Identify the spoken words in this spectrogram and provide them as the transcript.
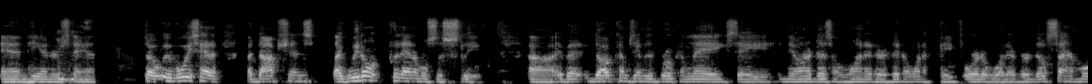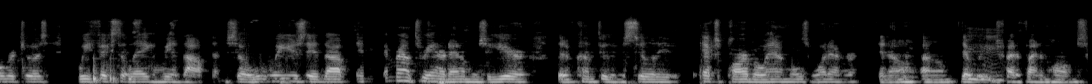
And he mm-hmm. understands so we've always had adoptions. Like we don't put animals to sleep. Uh, if a dog comes in with a broken leg, say the owner doesn't want it or they don't want to pay for it or whatever, they'll sign them over to us. We fix the leg and we adopt them. So we usually adopt around 300 animals a year that have come through the facility, ex parvo animals, whatever, you know, um, that mm-hmm. we try to find them homes.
